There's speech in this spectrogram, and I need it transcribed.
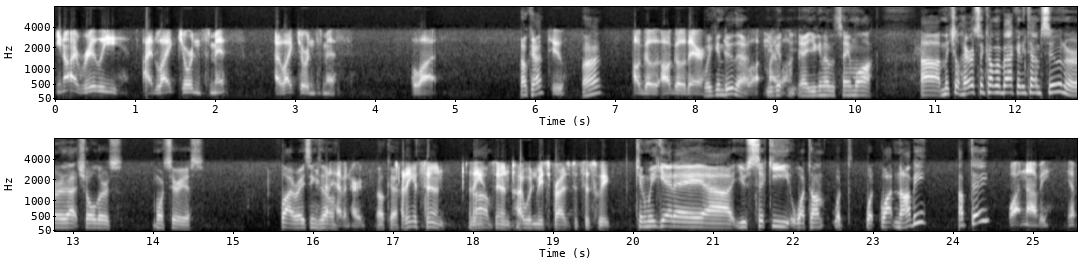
you know, I really, I like Jordan Smith. I like Jordan Smith a lot Okay. too. All right. I'll go. I'll go there. We can do It's my that. lo- You can, yeah, you can have the same lock. Uh, Mitchell Harrison coming back anytime soon, or that shoulder's more serious? Fly Racing Zone. I haven't heard. Okay. I think it's soon. I think Um, it's soon. I wouldn't be surprised if it's this week. Can we get a uh, Yusuke Watan, what, what, Watanabe update? Watanabe. Yep.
